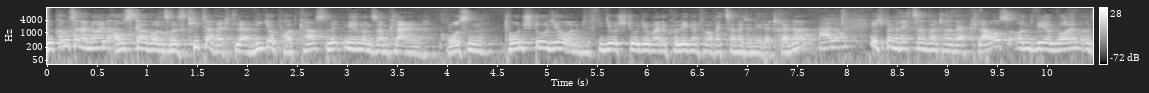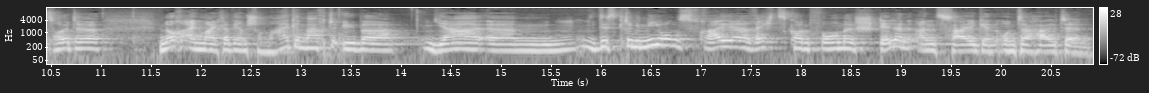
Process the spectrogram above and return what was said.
Willkommen zu einer neuen Ausgabe unseres Kita-Rechtler Videopodcasts. Mit mir in unserem kleinen, großen Tonstudio und Videostudio meine Kollegin Frau Rechtsanwältin Nele Trenner. Hallo. Ich bin Rechtsanwalt Holger Klaus und wir wollen uns heute noch einmal, ich glaube, wir haben es schon mal gemacht, über ja, ähm, diskriminierungsfreie, rechtskonforme Stellenanzeigen unterhalten.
